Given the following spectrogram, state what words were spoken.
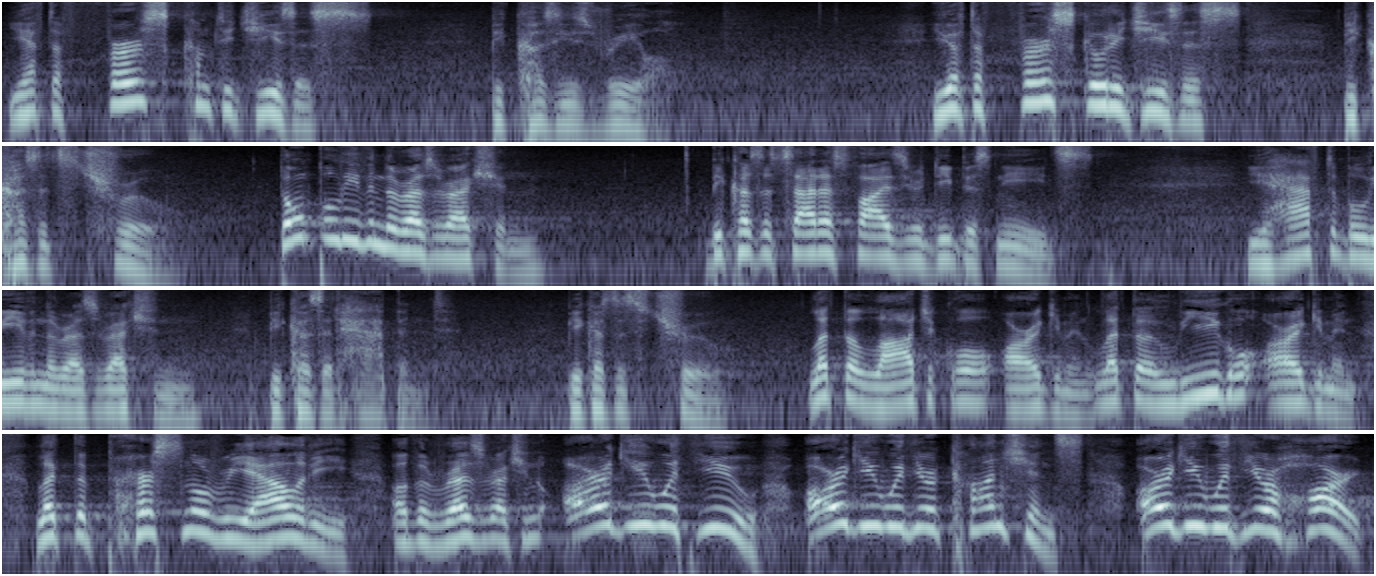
You have to first come to Jesus because he's real. You have to first go to Jesus because it's true. Don't believe in the resurrection because it satisfies your deepest needs. You have to believe in the resurrection because it happened, because it's true. Let the logical argument, let the legal argument, let the personal reality of the resurrection argue with you, argue with your conscience, argue with your heart,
